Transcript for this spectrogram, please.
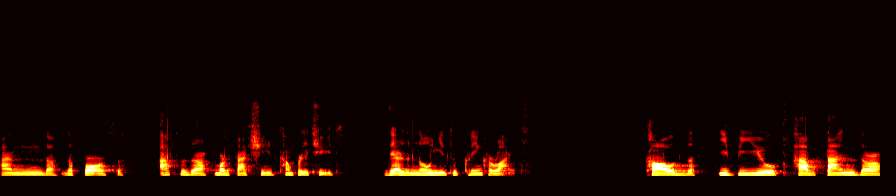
And the fourth after the modification is completed there is no need to click write cause if you have done the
